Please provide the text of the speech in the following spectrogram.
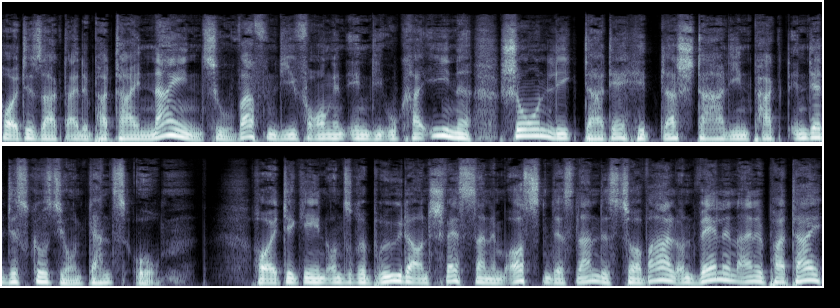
Heute sagt eine Partei Nein zu Waffenlieferungen in die Ukraine, schon liegt da der Hitler-Stalin-Pakt in der Diskussion ganz oben. Heute gehen unsere Brüder und Schwestern im Osten des Landes zur Wahl und wählen eine Partei,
